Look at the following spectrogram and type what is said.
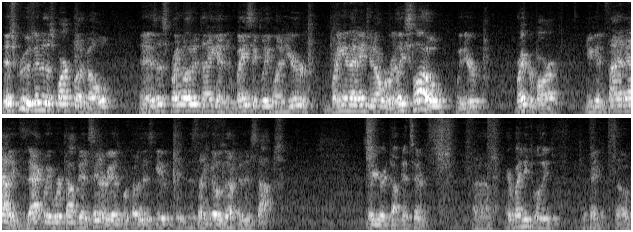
This screws into the spark plug hole, and it's a spring-loaded thing, and basically when you're bringing that engine over really slow with your breaker bar, you can find out exactly where top dead center is because this give, this thing goes up and then stops. So you're at top dead center. Uh, everybody needs one of these. Okay, so,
